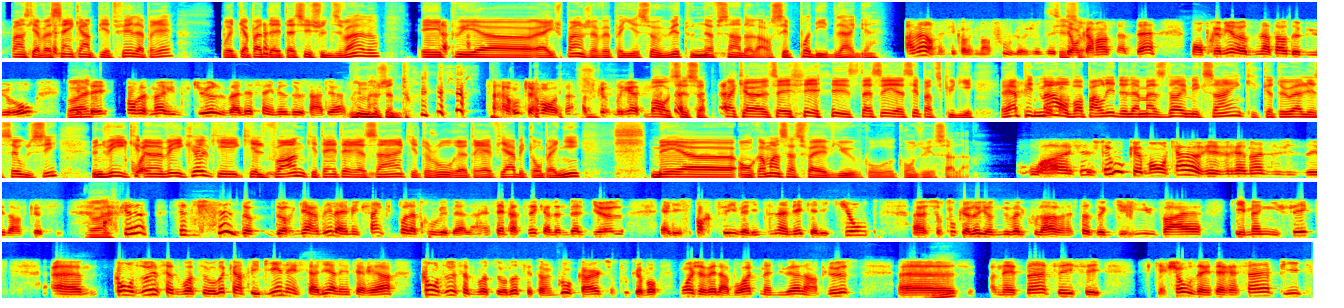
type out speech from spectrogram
Je pense qu'il y avait 50 pieds de fil après pour être capable d'être assis sur le divan. Là. Et puis, euh, hey, je pense que j'avais payé ça 8 ou 900 dollars. C'est pas des blagues. Hein? Ah non, mais c'est complètement fou. Là. Je veux dire, si on commence là-dedans, mon premier ordinateur de bureau, Ouais. qui était complètement ridicule, valait 5200 pièces. Imagine-toi. Ça aucun bon sens. En tout cas, bref. Bon, c'est ça. Fait que euh, c'est assez, assez particulier. Rapidement, on va parler de la Mazda MX-5 que tu as l'essai aussi. Une Ouais. Un véhicule qui est, qui est le fun, qui est intéressant, qui est toujours euh, très fiable et compagnie. Mais euh, on commence à se faire vieux pour conduire ça là. Ouais, je, je t'avoue que mon cœur est vraiment divisé dans ce cas-ci. Ouais. Parce que c'est difficile de, de regarder la MX5 et de pas la trouver belle. Hein. Sympathique, elle a une belle gueule, elle est sportive, elle est dynamique, elle est cute. Euh, surtout que là, il y a une nouvelle couleur, une espèce de gris vert qui est magnifique. Euh, conduire cette voiture-là, quand tu es bien installé à l'intérieur, conduire cette voiture-là, c'est un go-kart, surtout que, bon, moi, j'avais la boîte manuelle en plus. Euh, c'est- Honnêtement, tu sais, c'est c'est quelque chose d'intéressant, puis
